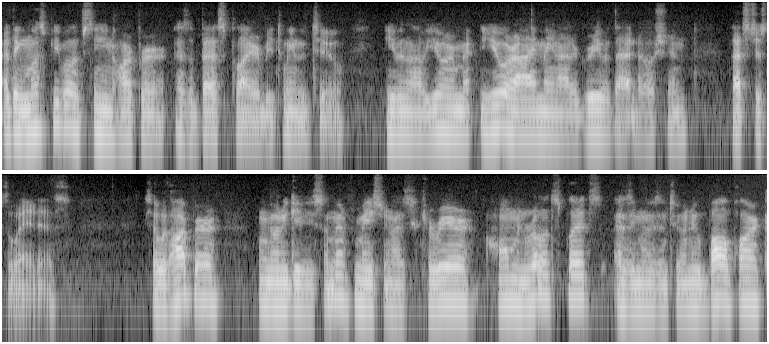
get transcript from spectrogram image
I think most people have seen Harper as the best player between the two, even though you or, you or I may not agree with that notion. That's just the way it is. So with Harper, I'm going to give you some information on his career, home and road splits as he moves into a new ballpark,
